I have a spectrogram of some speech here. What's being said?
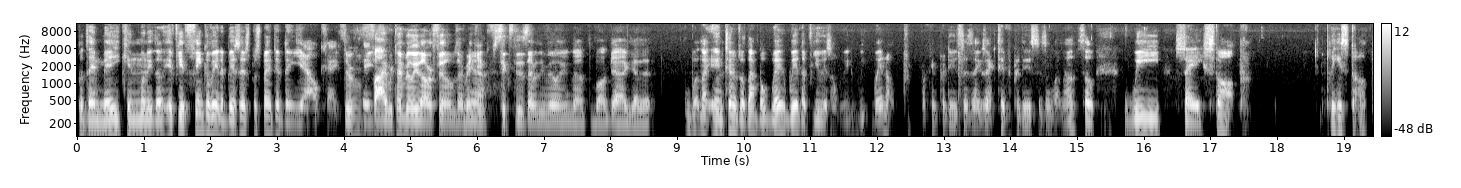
But they're making money though. If you think of it in a business perspective, then yeah, okay. They're They- five or ten million dollar films. They're making Yeah. sixty to seventy million at the box. Yeah, I get it. But like in terms of that, but we're we're the viewers, and we, we we're not fucking producers, executive producers, and whatnot. So we say stop, please stop.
